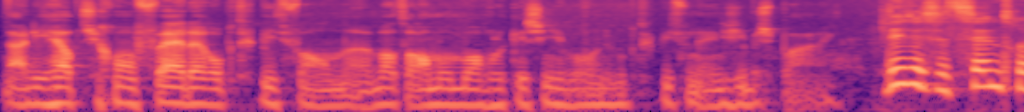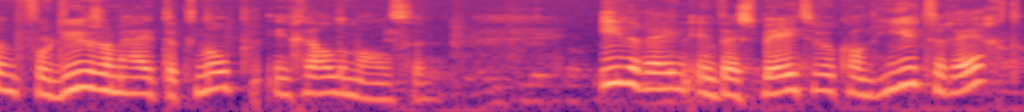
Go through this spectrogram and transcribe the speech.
nou, die helpt je gewoon verder op het gebied van uh, wat er allemaal mogelijk is in je woning op het gebied van energiebesparing. Dit is het Centrum voor Duurzaamheid De Knop in Geldermalsen. Iedereen in West-Betuwe kan hier terecht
